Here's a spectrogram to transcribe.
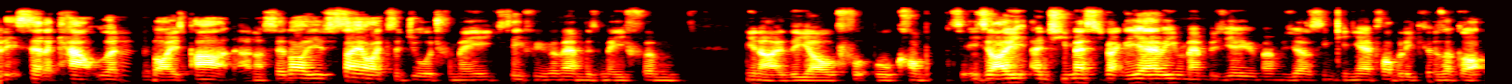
but it said account run by his partner, and I said oh, you say hi to George for me, see if he remembers me from you know the old football competition. And she messaged back, yeah, he remembers you, remembers you. I was thinking, yeah, probably because I got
